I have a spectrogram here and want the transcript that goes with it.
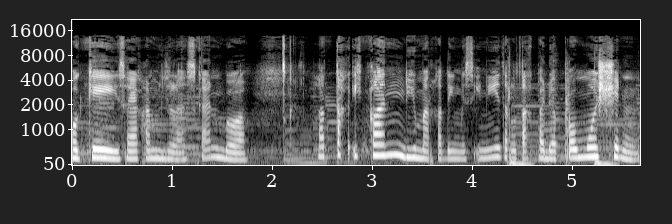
Oke, saya akan menjelaskan bahwa letak iklan di marketing mix ini terletak pada promotion.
